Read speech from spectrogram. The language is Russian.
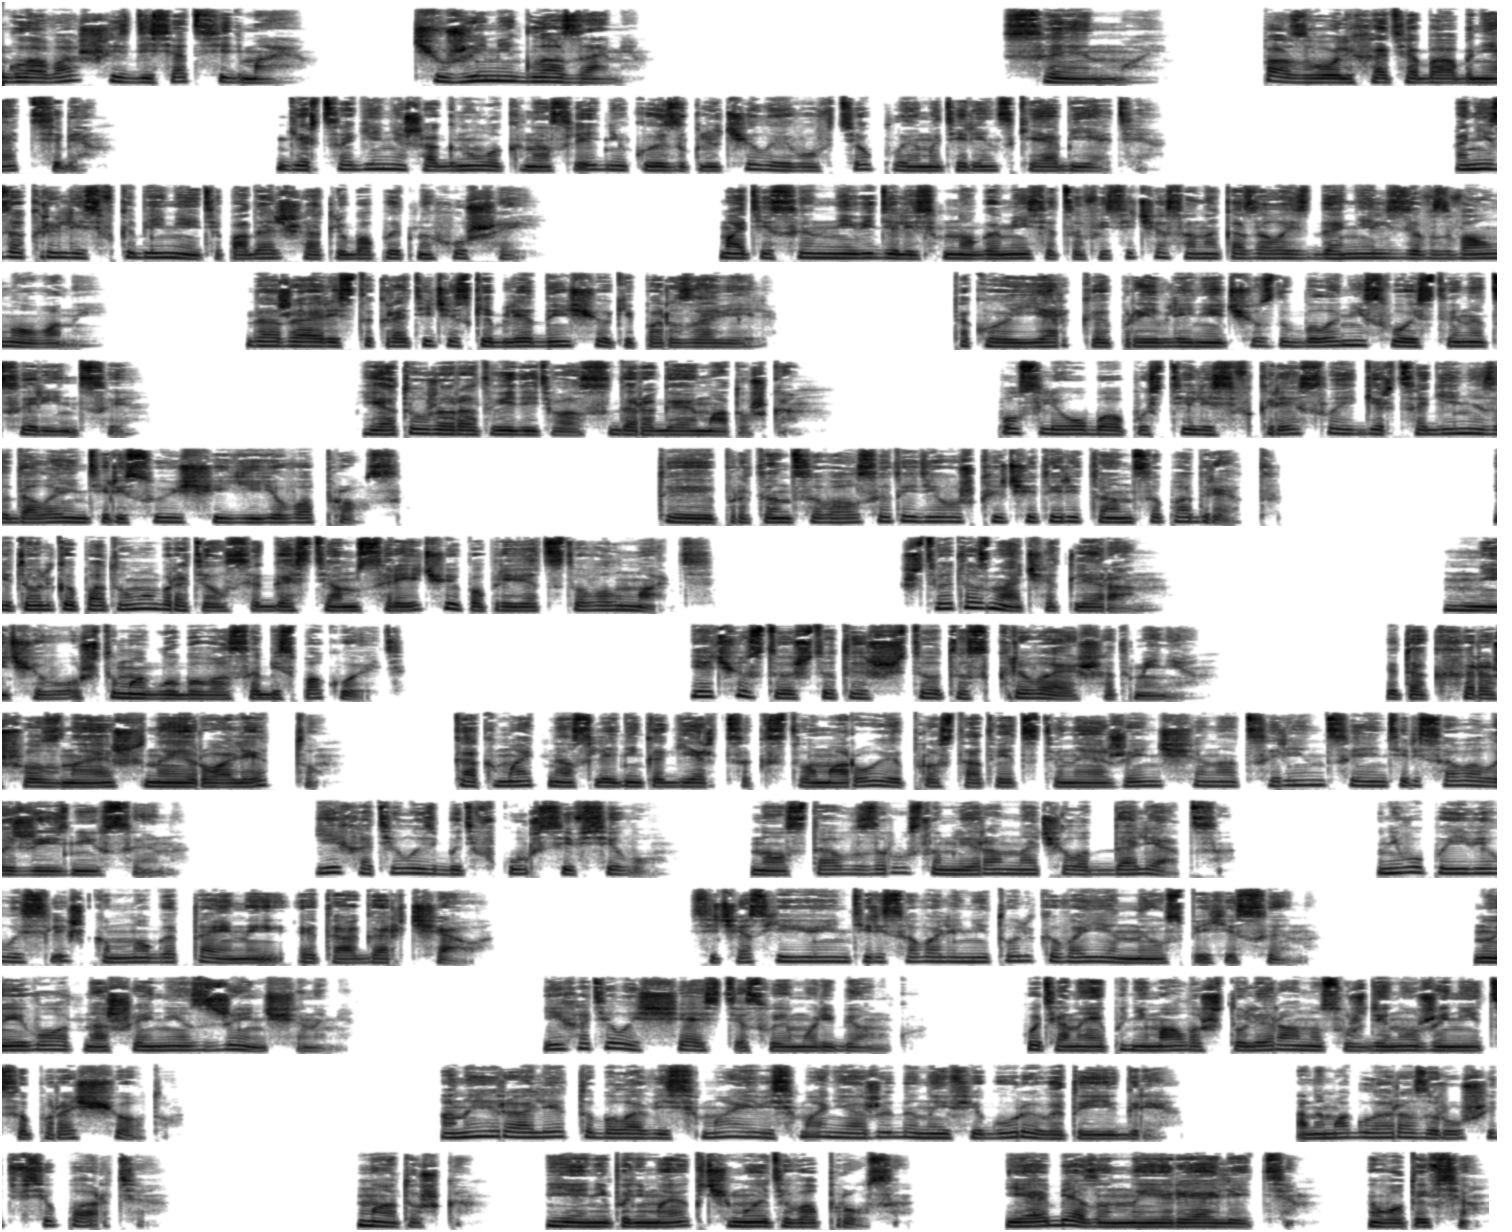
Глава 67. Чужими глазами. «Сын мой, позволь хотя бы обнять тебя». Герцогиня шагнула к наследнику и заключила его в теплые материнские объятия. Они закрылись в кабинете, подальше от любопытных ушей. Мать и сын не виделись много месяцев, и сейчас она казалась до нельзя взволнованной. Даже аристократически бледные щеки порозовели. Такое яркое проявление чувств было не свойственно циринции. «Я тоже рад видеть вас, дорогая матушка». После оба опустились в кресло, и герцогиня задала интересующий ее вопрос. «Ты протанцевал с этой девушкой четыре танца подряд?» И только потом обратился к гостям с речью и поприветствовал мать. «Что это значит, Леран?» «Ничего, что могло бы вас обеспокоить. Я чувствую, что ты что-то скрываешь от меня. Ты так хорошо знаешь Нейру Алетту. Как мать наследника герцогства Моро и просто ответственная женщина, Циринция интересовалась жизнью сына. Ей хотелось быть в курсе всего. Но, став взрослым, Лиран начал отдаляться. У него появилось слишком много тайны, и это огорчало. Сейчас ее интересовали не только военные успехи сына, но и его отношения с женщинами. Ей хотелось счастья своему ребенку, хоть она и понимала, что Лирану суждено жениться по расчету. Анейра Алетта была весьма и весьма неожиданной фигурой в этой игре. Она могла разрушить всю партию. «Матушка, я не понимаю, к чему эти вопросы. Я обязан на Иреолетте. Вот и все.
